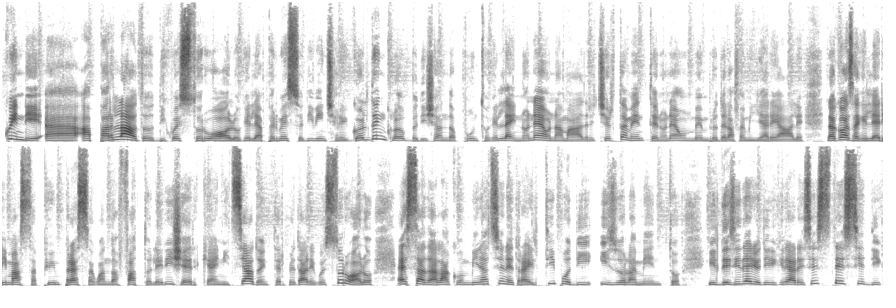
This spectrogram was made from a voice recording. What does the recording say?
Quindi eh, ha parlato di questo ruolo che le ha permesso di vincere il Golden Globe dicendo appunto che lei non è una madre, certamente non è un membro della famiglia reale. La cosa che le è rimasta più impressa quando ha fatto le ricerche e ha iniziato a interpretare questo ruolo è stata la combinazione tra il tipo di isolamento, il desiderio di ricreare se stessi e di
